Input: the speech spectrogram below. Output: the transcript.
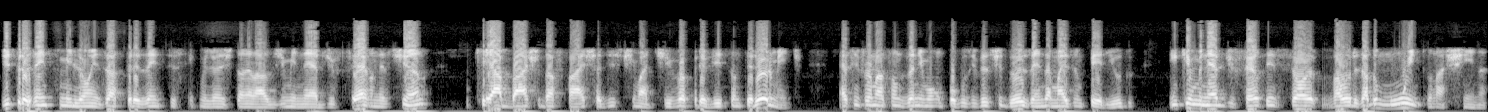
de 300 milhões a 305 milhões de toneladas de minério de ferro neste ano, o que é abaixo da faixa de estimativa prevista anteriormente. Essa informação desanimou um pouco os investidores, ainda mais em um período em que o minério de ferro tem se valorizado muito na China.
